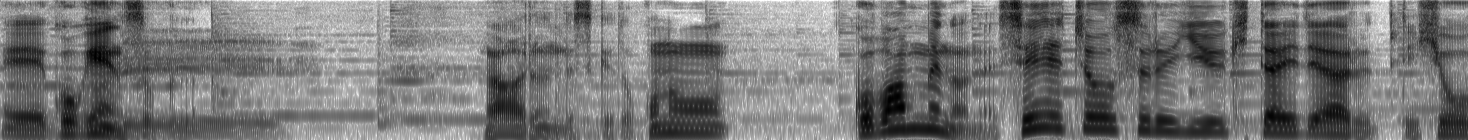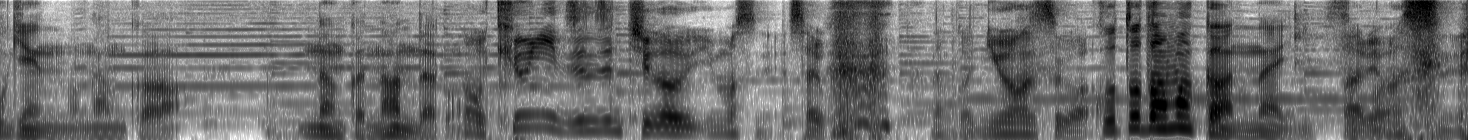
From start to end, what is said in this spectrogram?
え5原則へがあるんですけどこの5番目のね成長する有機体であるって表現のなんかなんかなんだろう急に全然違いますね、最後。なんかニュアンスが。言霊感ないありますね。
